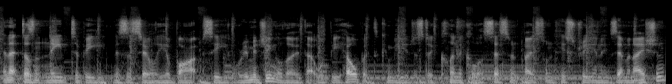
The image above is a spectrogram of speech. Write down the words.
and that doesn't need to be necessarily a biopsy or imaging, although that would be help. It can be just a clinical assessment based on history and examination.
